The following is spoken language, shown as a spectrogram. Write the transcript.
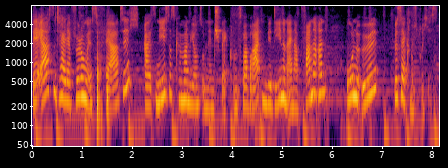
Der erste Teil der Füllung ist fertig. Als nächstes kümmern wir uns um den Speck. Und zwar braten wir den in einer Pfanne an, ohne Öl, bis er knusprig ist.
